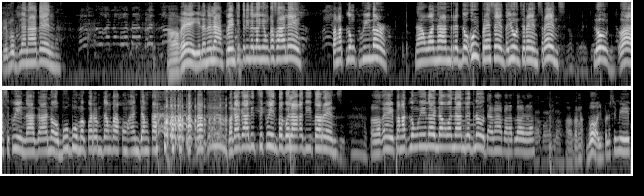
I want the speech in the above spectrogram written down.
Remove na natin. Okay, ilan na lang? 23 na lang yung kasali. Pangatlong winner ng 100 load. Uy, present. Ayun, si Renz. Renz. Load. Ah, si Queen, nag ano, bubu, magparamdam ka kung andyan ka. Magagalit si Queen pag wala ka dito, Renz. Okay, pangatlong winner ng 100 load. Tama, pangatlo, no? Ah, pang Bo, yun pala si Meet.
